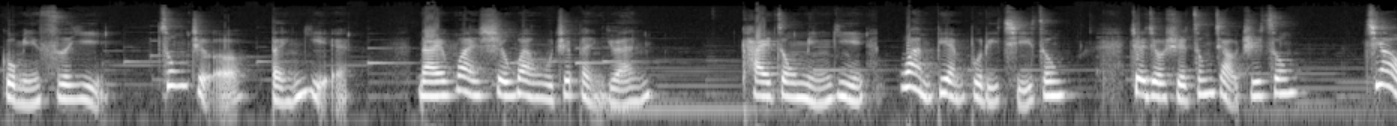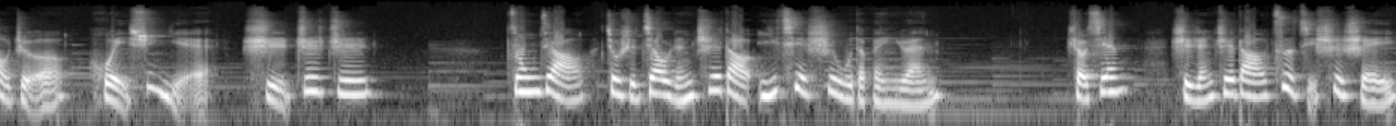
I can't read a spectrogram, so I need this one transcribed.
顾名思义，宗者本也。乃万事万物之本源，开宗明义，万变不离其宗，这就是宗教之宗。教者毁训也，使知之。宗教就是教人知道一切事物的本源。首先，使人知道自己是谁，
